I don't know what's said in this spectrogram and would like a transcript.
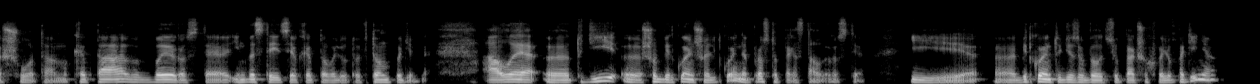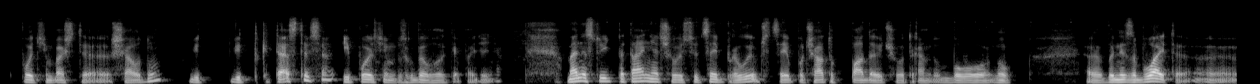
Що там крипта виросте, інвестиції в криптовалюту і тому подібне. Але тоді, що біткоін, що літкоїни просто перестали рости, і біткоін тоді зробили цю першу хвилю падіння. Потім бачите ще одну відтестився і потім зробив велике падіння. У мене стоїть питання, чи ось у цей прилив, чи цей початок падаючого тренду. Бо ну е, ви не забувайте, е,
